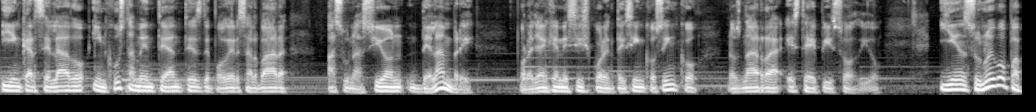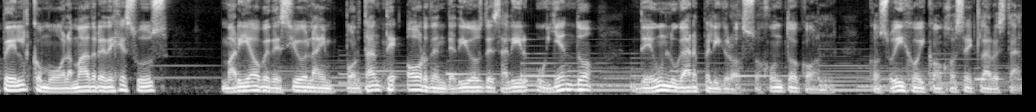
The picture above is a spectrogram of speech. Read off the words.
y encarcelado injustamente antes de poder salvar a su nación del hambre. Por allá en Génesis 45.5 nos narra este episodio. Y en su nuevo papel como la madre de Jesús, María obedeció la importante orden de Dios de salir huyendo de un lugar peligroso, junto con, con su hijo y con José, claro está.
